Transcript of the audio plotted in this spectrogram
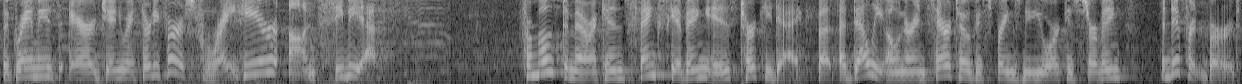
The Grammys air January 31st right here on CBS. For most Americans, Thanksgiving is Turkey Day, but a deli owner in Saratoga Springs, New York is serving a different bird,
